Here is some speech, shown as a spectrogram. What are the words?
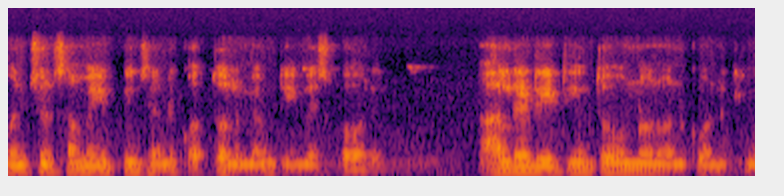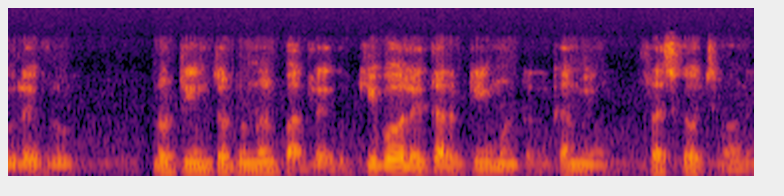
కొంచెం సమయం ఇప్పించండి కొత్త వాళ్ళు మేము టీం వేసుకోవాలి. ఆల్రెడీ టీంతో ఉన్నాను అనుకోండి క్యూ లైఫ్లో టీంతో ఉన్నాను పర్లేదు. కీబోల్ అయితే వాళ్ళకి టీం ఉంటుంది కానీ మేము ఫ్రెష్గా వచ్చినామని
